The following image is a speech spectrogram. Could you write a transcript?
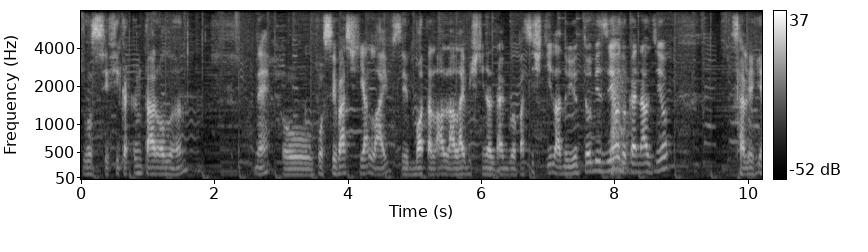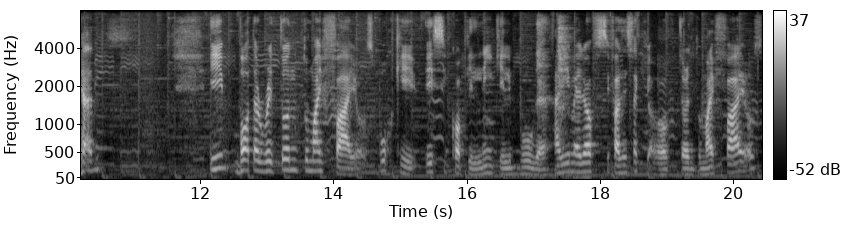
você fica cantarolando né? Ou você vai assistir a live, você bota lá a live Steam da Dragoa pra assistir lá no YouTubezinho, no canalzinho, tá ligado? E bota Return to my files, porque esse copy link ele buga. Aí é melhor você fazer isso aqui, ó, Return to my files.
